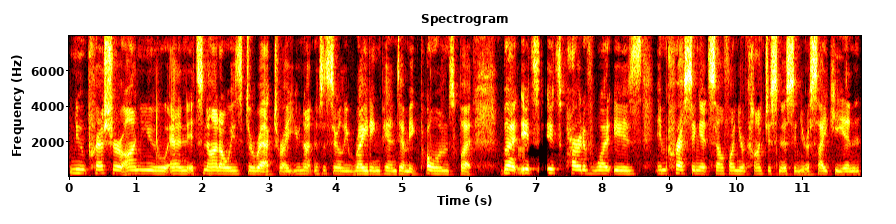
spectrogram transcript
new pressure on you and it's not always direct, right? You're not necessarily writing pandemic poems, but but mm-hmm. it's it's part of what is impressing itself on your consciousness and your psyche and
